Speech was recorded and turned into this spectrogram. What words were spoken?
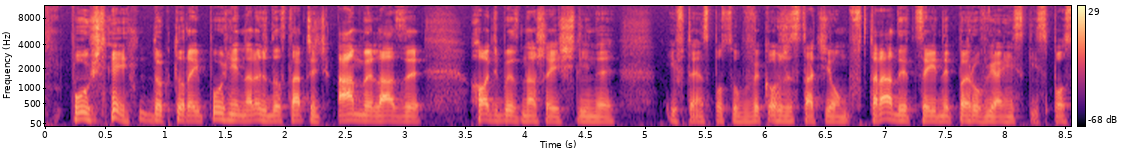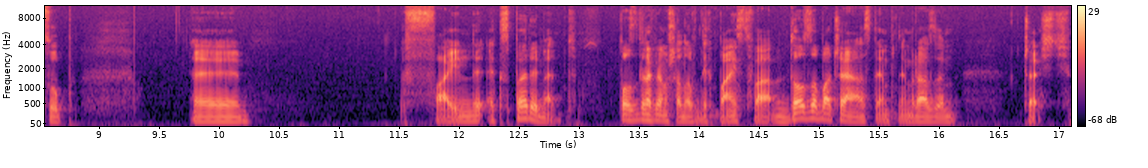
później, do której później należy dostarczyć amylazy, choćby z naszej śliny i w ten sposób wykorzystać ją w tradycyjny peruwiański sposób. Y, fajny eksperyment. Pozdrawiam szanownych Państwa. Do zobaczenia następnym razem. Cześć.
